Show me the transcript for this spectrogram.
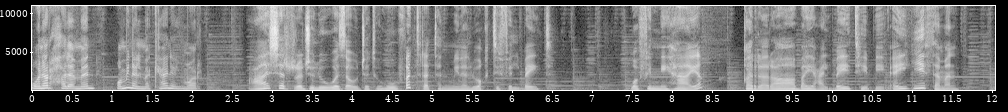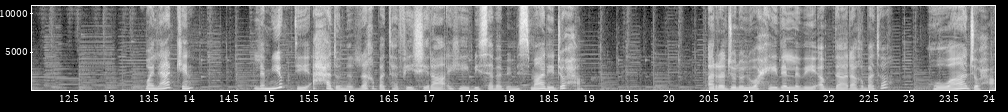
ونرحل منه ومن المكان المر. عاش الرجل وزوجته فترة من الوقت في البيت. وفي النهاية قررا بيع البيت بأي ثمن. ولكن لم يبدي أحد الرغبة في شرائه بسبب مسمار جحا. الرجل الوحيد الذي أبدى رغبته هو جحا.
